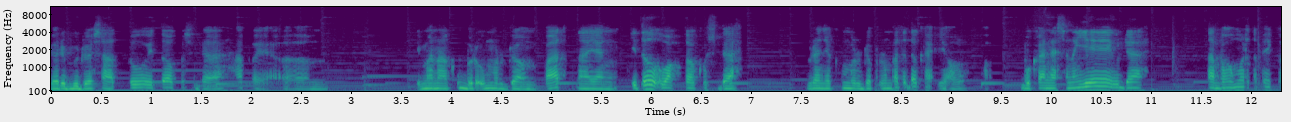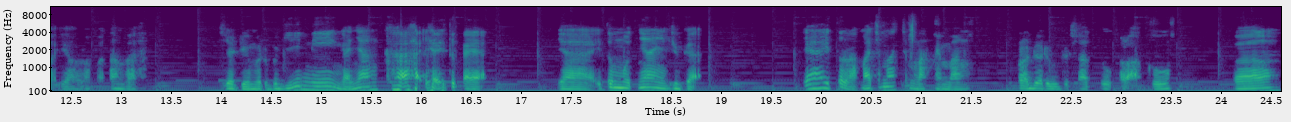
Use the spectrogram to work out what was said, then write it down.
2021 itu aku sudah apa ya em, di mana aku berumur 24 nah yang itu waktu aku sudah beranjak umur 24 itu kayak ya Allah kok bukannya seneng? Ye udah tambah umur tapi kok ya Allah kok tambah sudah di umur begini? Nggak nyangka. Ya itu kayak ya itu moodnya ya juga ya itulah macam-macam lah memang kalau 2021 kalau aku well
